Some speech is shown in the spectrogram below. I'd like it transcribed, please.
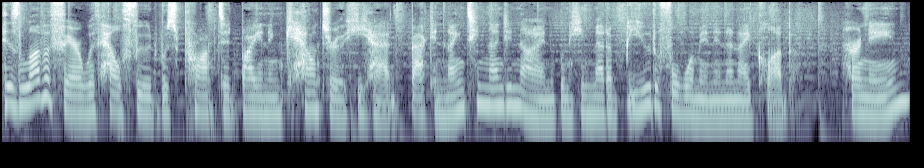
His love affair with health food was prompted by an encounter he had back in 1999 when he met a beautiful woman in a nightclub. Her name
